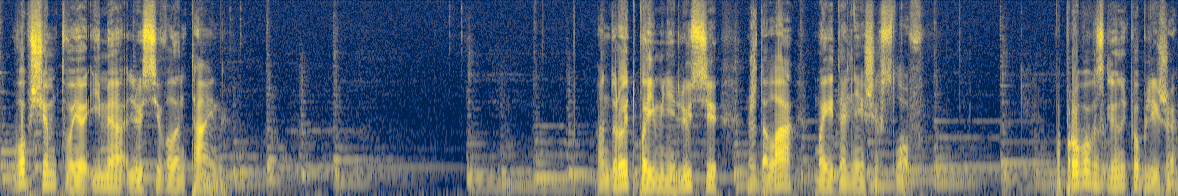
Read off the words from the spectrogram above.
В общем, твое имя Люси Валентайн. Андроид по имени Люси ждала моих дальнейших слов. Попробуем взглянуть поближе.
